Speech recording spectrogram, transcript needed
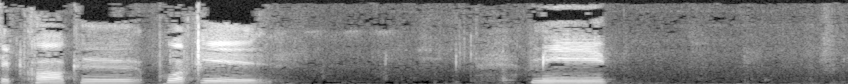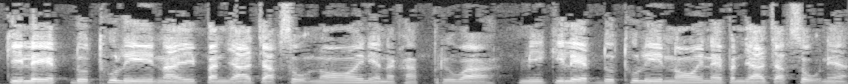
สิบข้อคือพวกที่มีกิเลสดุจทุลีในปัญญาจักสุน้อยเนี่ยนะครับ หรือว่ามีกิเลสดุจทุลีน้อยในปัญญาจักสุเนี่ย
